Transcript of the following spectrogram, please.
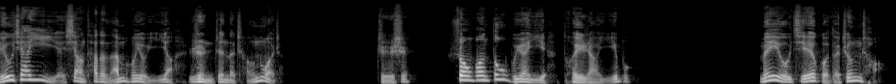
刘佳一也像她的男朋友一样认真的承诺着，只是双方都不愿意退让一步。没有结果的争吵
